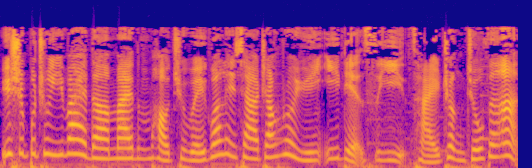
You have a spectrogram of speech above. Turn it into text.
于是不出意外的，Madam 跑去围观了一下张若昀一点四亿财政纠纷案，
